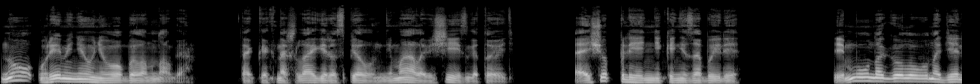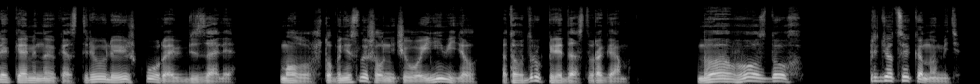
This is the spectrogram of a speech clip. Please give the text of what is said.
Ну, времени у него было много, так как наш лагерь успел немало вещей изготовить. А еще пленника не забыли. Ему на голову надели каменную кастрюлю и шкуры обвязали. Мол, чтобы не слышал ничего и не видел, а то вдруг передаст врагам. Ну а воздух придется экономить.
